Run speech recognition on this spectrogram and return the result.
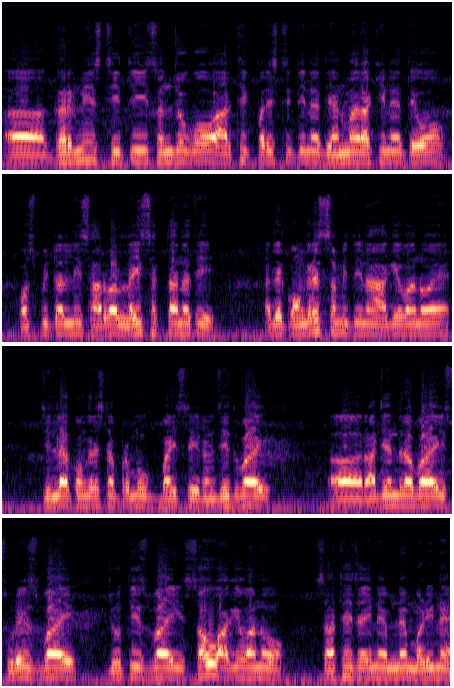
ઘરની સ્થિતિ, સંજોગો, આર્થિક પરિસ્થિતિને ધ્યાનમાં રાખીને તેઓ હોસ્પિટલની સારવાર લઈ શકતા નથી. આજે કોંગ્રેસ સમિતિના આગેવાનોએ જિલ્લા કોંગ્રેસના પ્રમુખ ભાઈ શ્રી રણજીતભાઈ રાજેન્દ્રભાઈ, સુરેશભાઈ, જ્યોતિષભાઈ સૌ આગેવાનો સાથે જઈને એમને મળીને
